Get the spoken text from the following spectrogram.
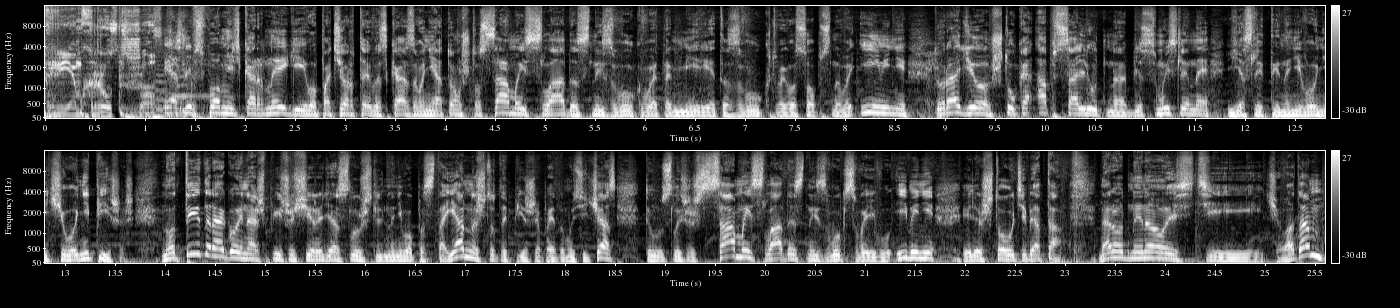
Крем-хруст-шоу. Если вспомнить Карнеги, его потертое высказывание о том, что самый сладостный звук в этом мире это звук твоего собственного имени, то радио штука абсолютно бессмысленная, если ты на него ничего не пишешь. Но ты, дорогой наш пишущий радиослушатель, на него постоянно что-то пишешь, и поэтому сейчас ты услышишь самый сладостный звук своего имени или что у тебя там. Народные новости. Чего там?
